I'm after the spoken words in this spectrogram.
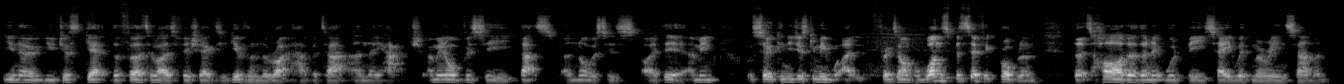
you know, you just get the fertilized fish eggs, you give them the right habitat, and they hatch. I mean, obviously, that's a novice's idea. I mean, so can you just give me, uh, for example, one specific problem that's harder than it would be, say, with marine salmon?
